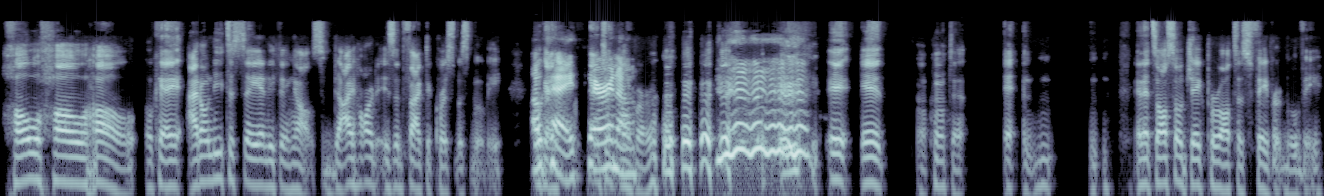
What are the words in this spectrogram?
Ho ho ho. Okay? I don't need to say anything else. Die Hard is in fact a Christmas movie. Okay, fair enough. it it, it and it's also Jake Peralta's favorite movie.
